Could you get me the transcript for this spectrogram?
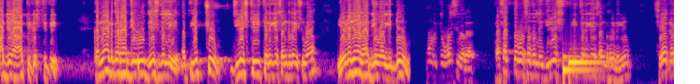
ರಾಜ್ಯದ ಆರ್ಥಿಕ ಸ್ಥಿತಿ. ಕರ್ನಾಟಕ ರಾಜ್ಯವು ದೇಶದಲ್ಲಿ ಅತಿ ಹೆಚ್ಚು ಜಿಎಸ್ಟಿ ತೆರಿಗೆ ಸಂಗ್ರಹಿಸುವ ಎರಡನೇ ರಾಜ್ಯವಾಗಿದ್ದು ಹೋಲಿಸಿದರೆ ಪ್ರಸಕ್ತ ವರ್ಷದಲ್ಲಿ ಜಿಎಸ್ಟಿ ತೆರಿಗೆ ಸಂಗ್ರಹಣೆಯು ಶೇಕಡ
